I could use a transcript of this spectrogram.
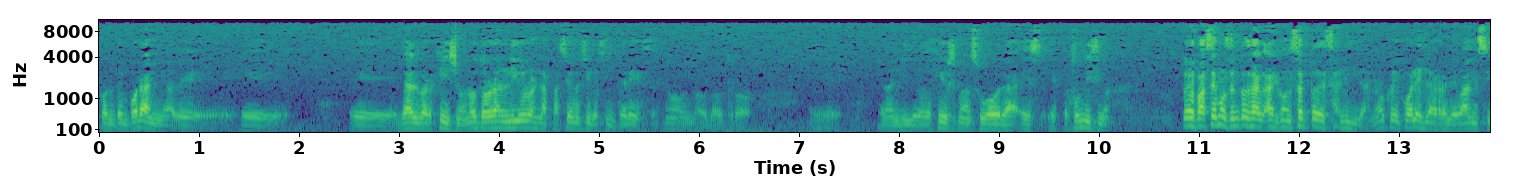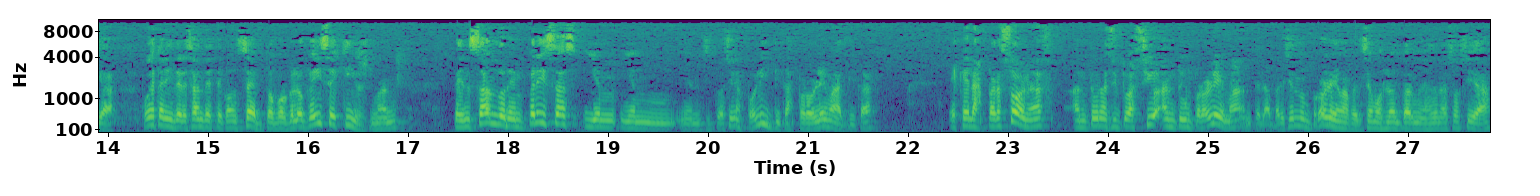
contemporánea de, eh, de Albert Hirschman. Otro gran libro es Las pasiones y los intereses, ¿no? otro, eh, gran libro de Hirschman, su obra es, profundísima. Entonces pasemos entonces al, concepto de salida, ¿no? ¿Cuál es la relevancia? ¿Por qué es tan interesante este concepto? Porque lo que dice Hirschman, pensando en empresas y en, situaciones políticas problemáticas, es que las personas, ante una situación, ante un problema, ante la aparición de un problema, pensémoslo en términos de una sociedad,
